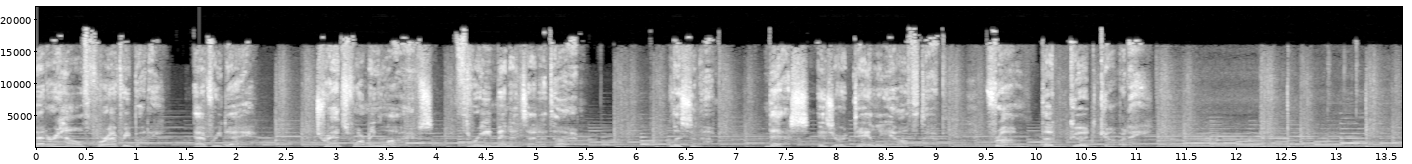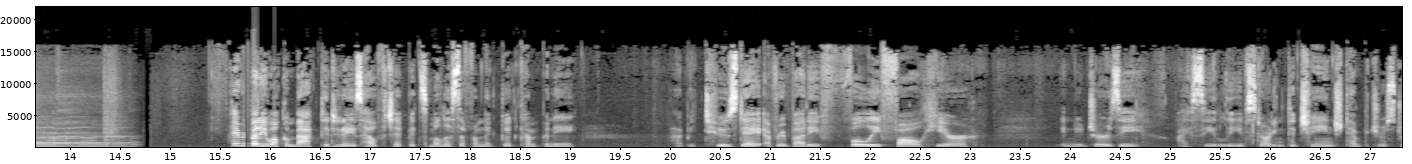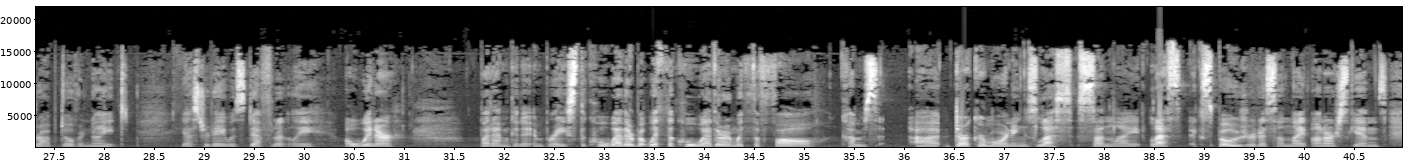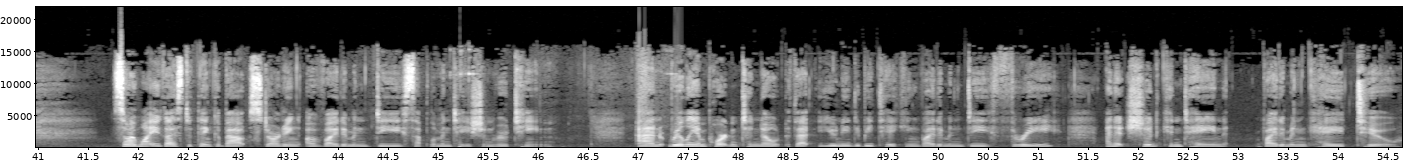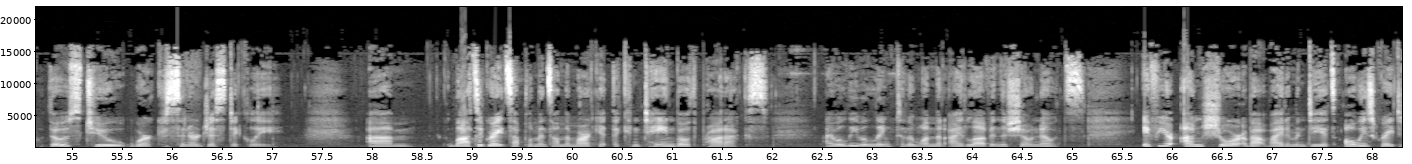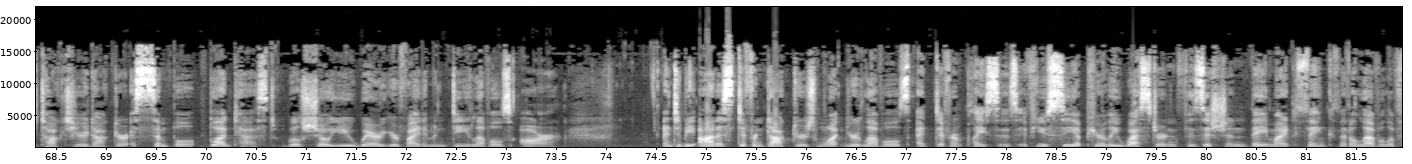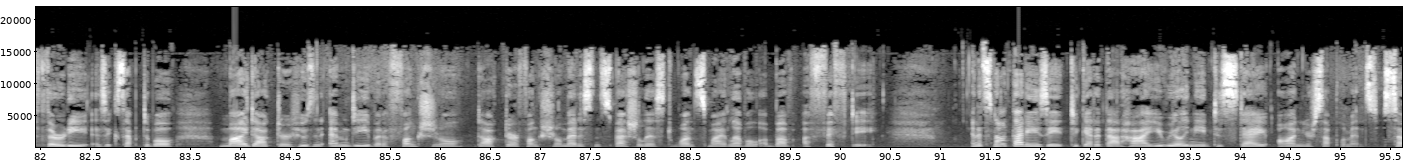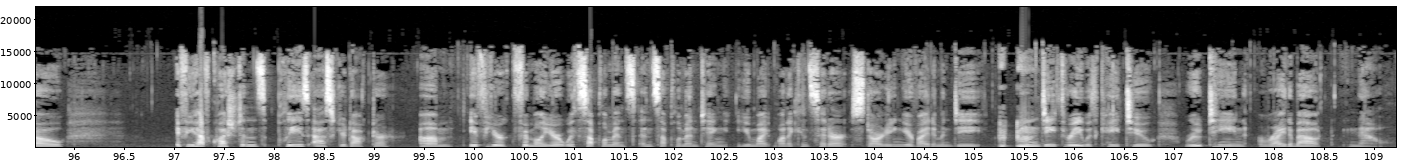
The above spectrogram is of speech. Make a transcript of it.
better health for everybody, every day. Transforming lives, three minutes at a time. Listen up. This is your daily health tip from The Good Company. Hey, everybody, welcome back to today's health tip. It's Melissa from The Good Company. Happy Tuesday, everybody. Fully fall here in New Jersey. I see leaves starting to change, temperatures dropped overnight. Yesterday was definitely a winner, but I'm going to embrace the cool weather. But with the cool weather and with the fall comes uh, darker mornings, less sunlight, less exposure to sunlight on our skins. So I want you guys to think about starting a vitamin D supplementation routine. And really important to note that you need to be taking vitamin D3 and it should contain vitamin K2. Those two work synergistically. Um, lots of great supplements on the market that contain both products. I will leave a link to the one that I love in the show notes. If you're unsure about vitamin D, it's always great to talk to your doctor. A simple blood test will show you where your vitamin D levels are. And to be honest, different doctors want your levels at different places. If you see a purely Western physician, they might think that a level of 30 is acceptable. My doctor, who's an MD but a functional doctor, a functional medicine specialist, wants my level above a 50. And it's not that easy to get it that high. You really need to stay on your supplements. So if you have questions, please ask your doctor. Um, if you're familiar with supplements and supplementing, you might want to consider starting your vitamin D D3 with K2 routine right about now.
